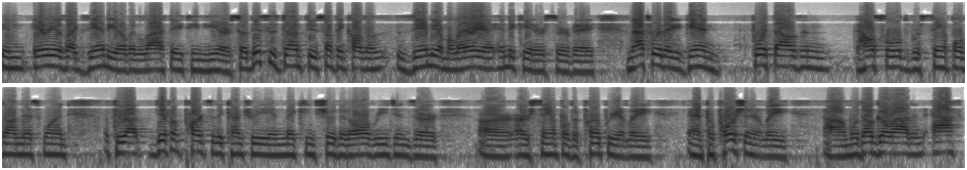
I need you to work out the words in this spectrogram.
in areas like Zambia over the last 18 years. So this is done through something called a Zambia Malaria Indicator Survey, and that's where they, again, 4,000 households were sampled on this one throughout different parts of the country and making sure that all regions are, are, are sampled appropriately and proportionately. Um, well, they'll go out and ask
